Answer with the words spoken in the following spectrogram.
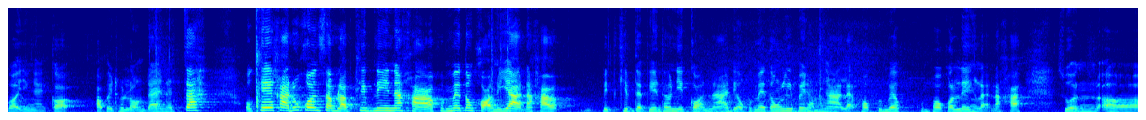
ก็ยังไงก็เอาไปทดลองได้นะจ๊ะโอเคค่ะ ทุกคนสำหรับคลิปนี้นะคะ คุณแม่ต้องขออนุญาตนะคะ ปิดคลิปแต่เพียงเท่านี้ก่อนนะ เดี๋ยวคุณแม่ต้องรีบไปทำงานแล้วเพราะคุณแม่คุณพ่อก็เร่งแล้วนะคะ ส่วนเอ่อ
